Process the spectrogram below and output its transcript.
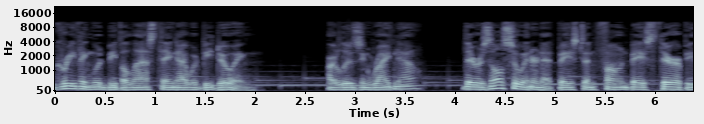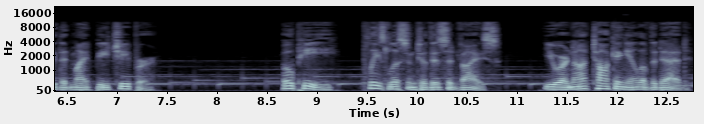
grieving would be the last thing I would be doing. Are losing right now? There is also internet-based and phone-based therapy that might be cheaper. OP, please listen to this advice. You are not talking ill of the dead.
